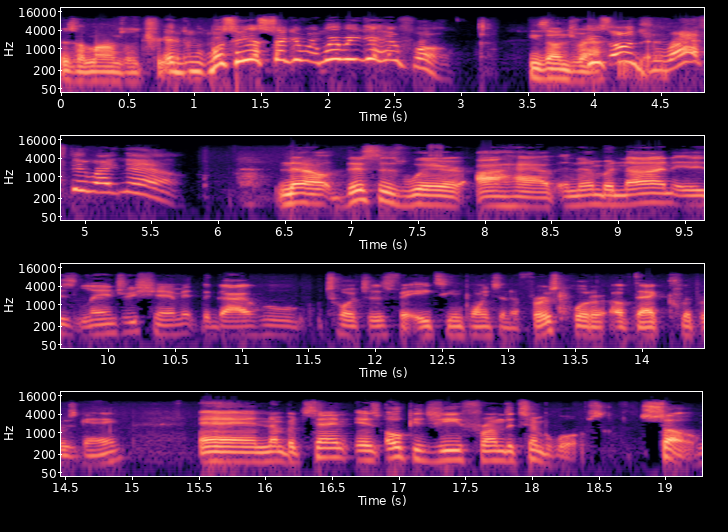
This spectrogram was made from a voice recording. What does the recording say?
is Alonzo Trier. And was he a second round? Where we get him from? He's undrafted. He's man. undrafted right now. Now, this is where I have, and number nine is Landry Shamet, the guy who torches for 18 points in the first quarter of that Clippers game. And number 10 is Okogie from the Timberwolves. So,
